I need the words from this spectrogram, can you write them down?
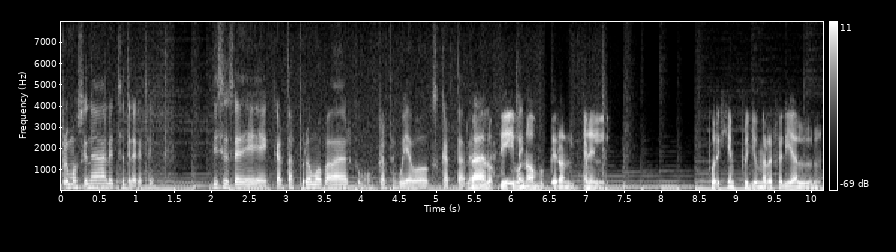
promocional, etcétera, ¿cachai? Dices cartas promo para dar, como cartas Box, cartas... bla, Claro, bla, sí, pues ¿cachai? no, pues, pero en, en el. Por ejemplo, yo me refería al.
